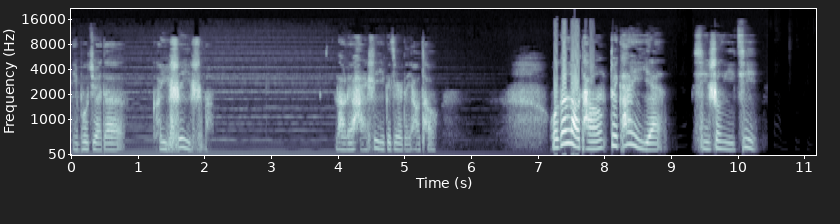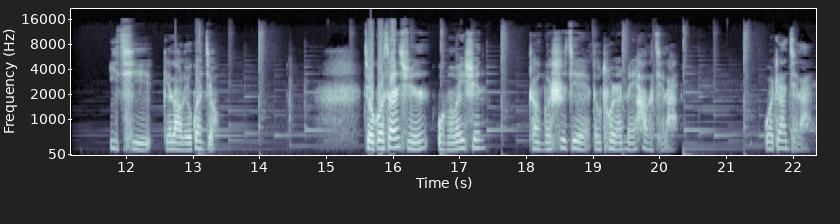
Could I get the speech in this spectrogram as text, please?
你不觉得可以试一试吗？”老刘还是一个劲儿的摇头。我跟老唐对看一眼，心生一计，一起给老刘灌酒。酒过三巡，我们微醺，整个世界都突然美好了起来。我站起来，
